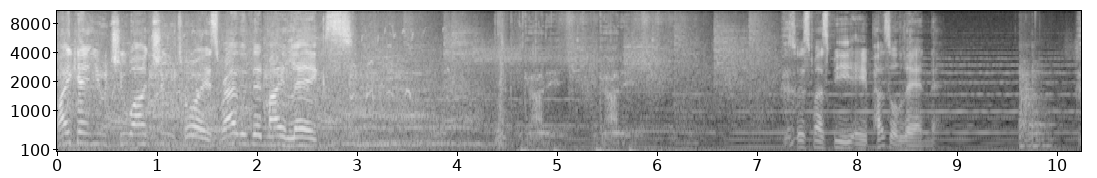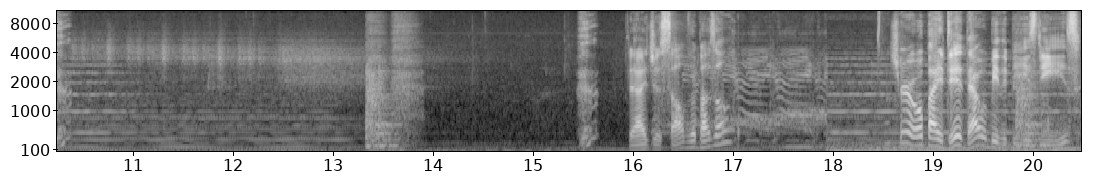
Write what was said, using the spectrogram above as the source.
Why can't you chew on chew toys rather than my legs? Got it. Got it. So this must be a puzzle then. Did I just solve the puzzle? Sure hope I did. That would be the bee's knees.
